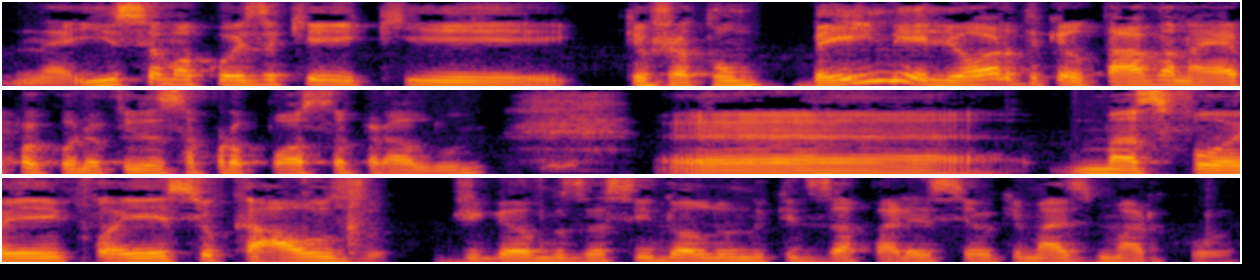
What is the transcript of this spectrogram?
né? Isso é uma coisa que, que, que eu já estou bem melhor do que eu estava na época quando eu fiz essa proposta para aluno, uh, mas foi, foi esse o caos, digamos assim, do aluno que desapareceu que mais me marcou.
